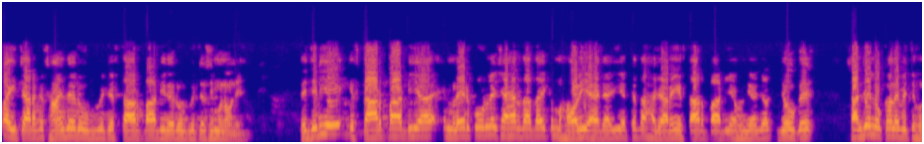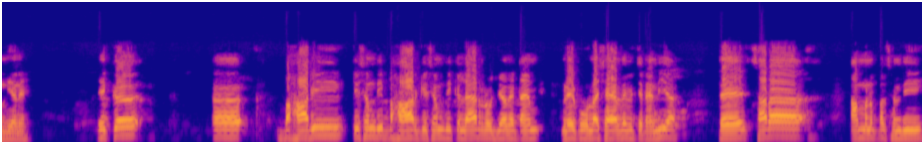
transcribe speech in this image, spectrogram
ਭਾਈਚਾਰਕ ਸਾਂਝ ਦੇ ਰੂਪ ਵਿੱਚ, ਇਫਤਾਰ ਪਾਰਟੀ ਦੇ ਰੂਪ ਵਿੱਚ ਅਸੀਂ ਮਨਾਉਂਦੇ ਹਾਂ। ਤੇ ਜਿਹੜੀ ਇਹ ਇਫਤਾਰ ਪਾਰਟੀ ਆ ਮਲੇਰਕੋਟਲੇ ਸ਼ਹਿਰ ਦਾ ਤਾਂ ਇੱਕ ਮਾਹੌਲ ਹੀ ਹੈ ਜੀ, ਇੱਥੇ ਤਾਂ ਹਜ਼ਾਰਾਂ ਹੀ ਇਫਤਾਰ ਪਾਰਟੀਆਂ ਹੁੰਦੀਆਂ ਜੋ ਕਿ ਸਾਂਝੇ ਲੋਕਾਂ ਦੇ ਵਿੱਚ ਹੁੰਦੀਆਂ ਨੇ। ਇੱਕ ਬਹਾਰੀ ਕਿਸਮ ਦੀ, ਬਹਾਰ ਕਿਸਮ ਦੀ ਇੱਕ ਲਹਿਰ ਰੋਜ਼ਾਂ ਦੇ ਟਾਈਮ ਮਲੇਰਕੋਟਲਾ ਸ਼ਹਿਰ ਦੇ ਵਿੱਚ ਰਹਿੰਦੀ ਆ। ਤੇ ਸਾਰਾ ਅਮਨ ਪਸੰਦੀ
